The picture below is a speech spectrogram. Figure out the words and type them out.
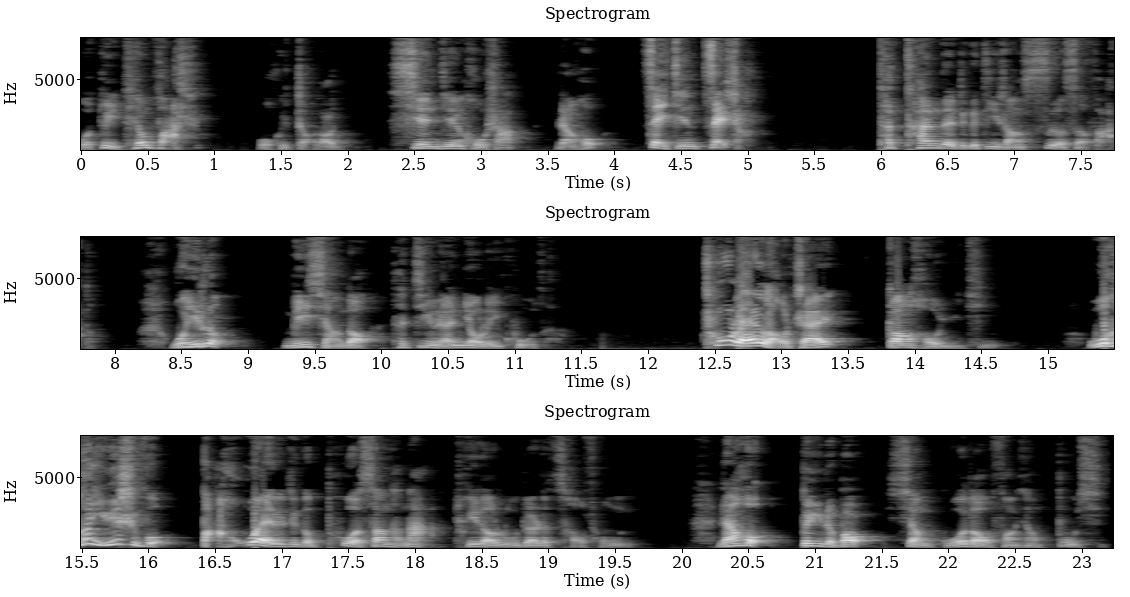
我对天发誓，我会找到你。”先奸后杀，然后再奸再杀。他瘫在这个地上瑟瑟发抖。我一愣，没想到他竟然尿了一裤子。出来老宅刚好雨停，我和于师傅把坏的这个破桑塔纳推到路边的草丛里，然后背着包向国道方向步行。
